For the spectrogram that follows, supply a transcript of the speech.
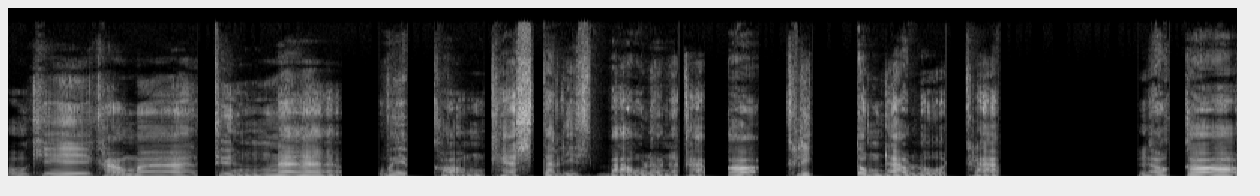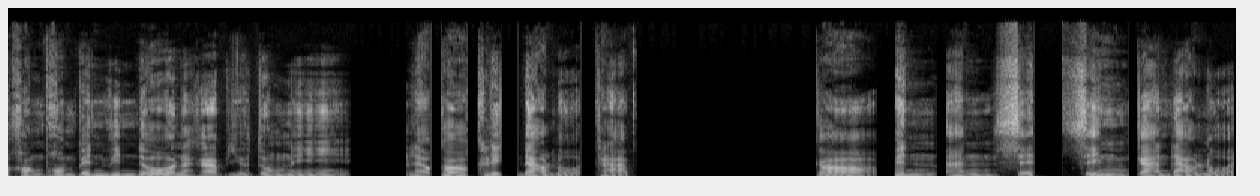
โอเคเข้ามาถึงหน้าเว็บของ Castalist b o u แล้วนะครับ ก็คลิกตรงดาวน์โหลดครับ แล้วก็ของผมเป็น Windows นะครับ อยู่ตรงนี้ แล้วก็คลิกดาวน์โหลดครับ ก็เป็นอันเสร็จสิ้นการดาวน์โหลด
